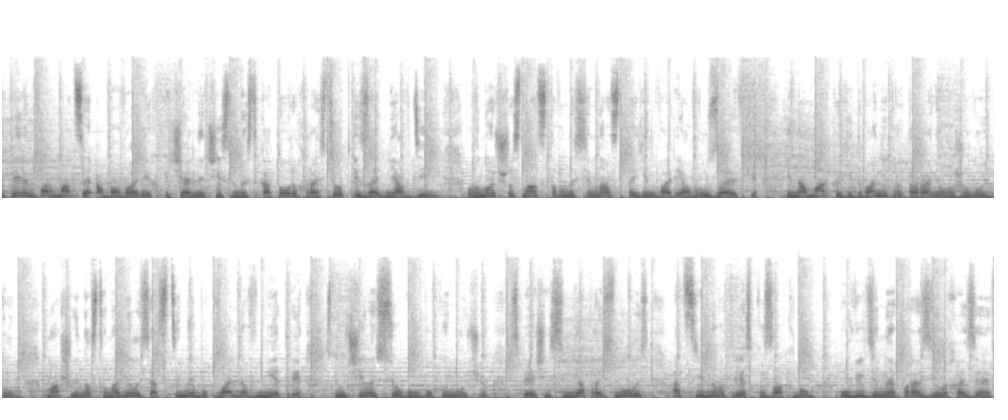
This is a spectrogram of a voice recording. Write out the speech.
Теперь информация об авариях, печальная численность которых растет изо дня в день. В ночь 16 на 17 января в Рузаевке иномарка едва не протаранила жилой дом. Машина остановилась от стены буквально в метре. Случилось все глубокой ночью. Спящая семья проснулась от сильного треска за окном. Увиденное поразило хозяев.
